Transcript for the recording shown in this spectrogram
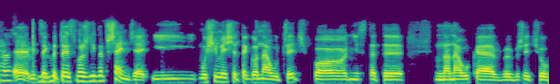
E, więc jakby to jest możliwe wszędzie i musimy się tego nauczyć, bo niestety na naukę w życiu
